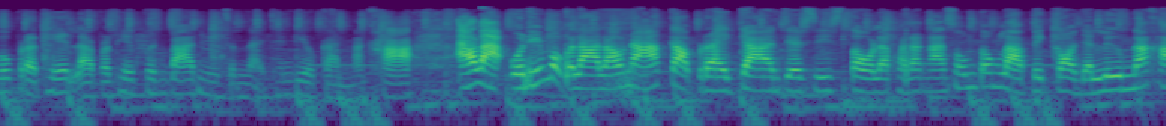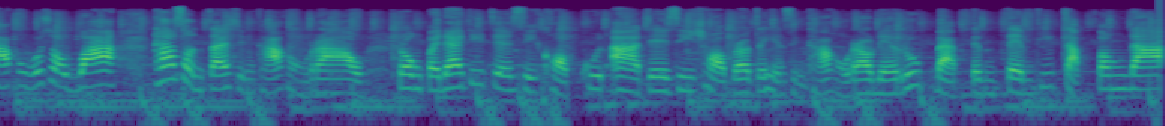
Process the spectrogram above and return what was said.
ทั่วประเทศและประเทศเพื่อนบ้านมีจำหน่ายเช่นเดียวกันนะคะ เอาล่ะ วันนี้หมดเวลาแล้วนะ กับรายการ JC Store และพนักงานส้มต้องลาไปก่อนอย่าลืมนะคะ คุณผู้ชมว่าถ้าสนใจสินค้าของเรา ตรงไปได้ที่ JC ขอบคุณอ่า JC Shop เราจะเห็นสินค้าของเราในรูปแบบเต็มๆ ที่จับต้องได้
